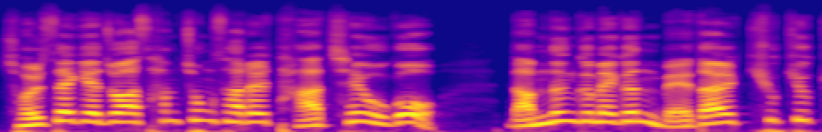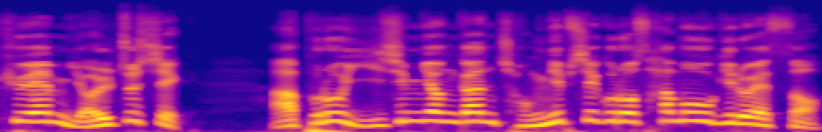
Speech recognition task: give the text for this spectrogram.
절세 계좌 3총사를 다 채우고 남는 금액은 매달 QQQM 10주씩 앞으로 20년간 적립식으로 사모으기로 했어.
